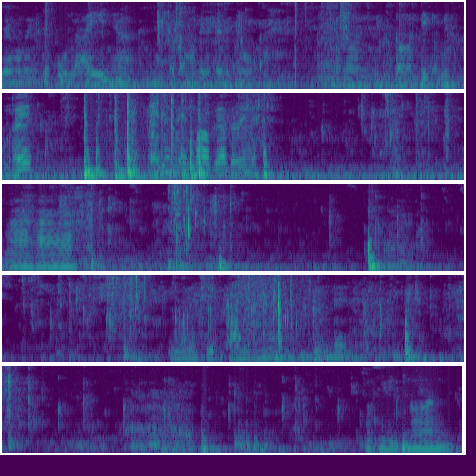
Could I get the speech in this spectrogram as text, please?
Yang ngambil kita pulai nya. Yang ngambil kita di pulai. Nanti kita nanti kami mulai. Ini memang kelihatan ini. Wah. Ini ikan. Masih di orang itu.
